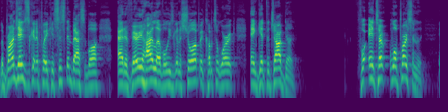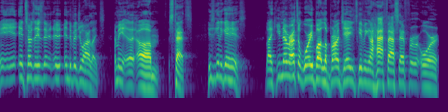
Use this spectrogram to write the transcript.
LeBron James is going to play consistent basketball at a very high level. He's going to show up and come to work and get the job done. For in ter- well, personally, in, in, terms of his individual highlights, I mean, uh, um, stats, he's going to get his. Like you never have to worry about LeBron James giving a half-ass effort or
